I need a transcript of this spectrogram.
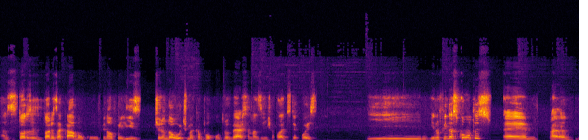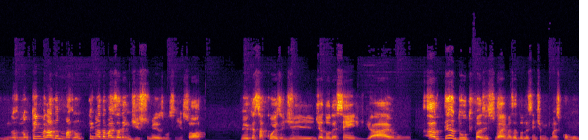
as, todas as histórias acabam com um final feliz, tirando a última, que é um pouco controversa, mas a gente vai falar disso depois. E, e no fim das contas, é, não, não, tem nada, não tem nada mais além disso mesmo, assim, é só meio que essa coisa de, de adolescente, de ah, eu não. Até adulto faz isso, vai, mas adolescente é muito mais comum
